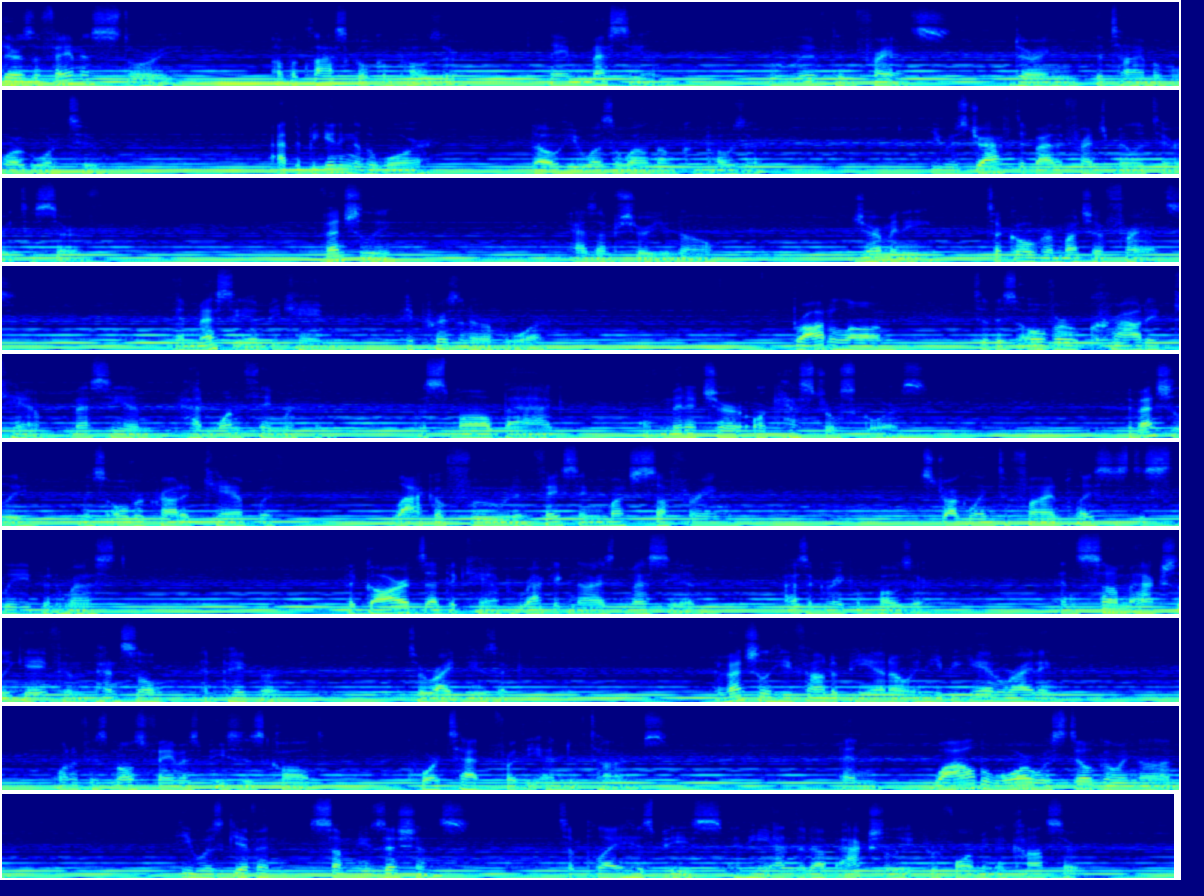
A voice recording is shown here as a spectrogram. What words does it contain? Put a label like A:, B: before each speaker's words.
A: There's a famous story of a classical composer named Messiaen who lived in France during the time of World War II. At the beginning of the war, though he was a well known composer, he was drafted by the French military to serve. Eventually, as I'm sure you know, Germany took over much of France, and Messiaen became a prisoner of war. Brought along to this overcrowded camp, Messiaen had one thing with him a small bag of miniature orchestral scores. Eventually, in this overcrowded camp with lack of food and facing much suffering, struggling to find places to sleep and rest, the guards at the camp recognized Messiaen as a great composer, and some actually gave him pencil and paper to write music. Eventually, he found a piano and he began writing one of his most famous pieces called Quartet for the End of Times. And while the war was still going on, he was given some musicians to play his piece, and he ended up actually performing a concert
